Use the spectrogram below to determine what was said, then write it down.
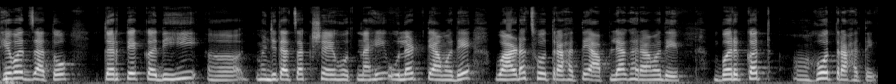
ठेवत जातो तर ते कधीही म्हणजे त्याचा क्षय होत नाही. उलट त्यामध्ये वाढच होत राहते. आपल्या घरामध्ये बरकत होत राहते.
